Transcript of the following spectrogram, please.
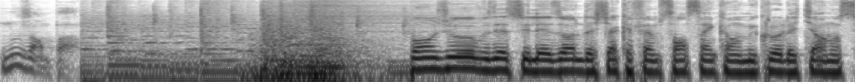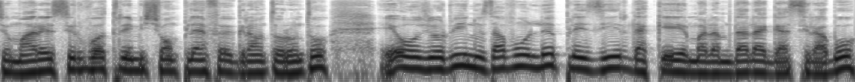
nous en parlent. Bonjour, vous êtes sur les zones de chaque FM 105 au micro de Tierno Soumaré sur votre émission Plein Feu Grand Toronto. Et aujourd'hui, nous avons le plaisir d'accueillir Mme Dada Gassirabo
